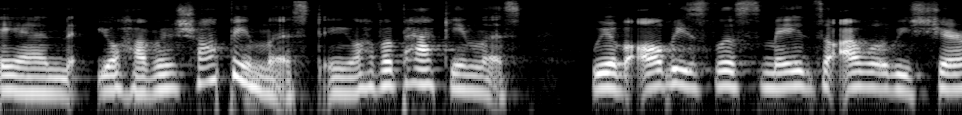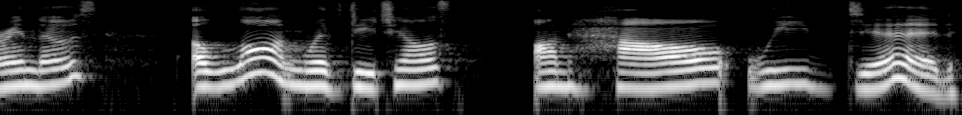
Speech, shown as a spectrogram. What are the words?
and you'll have a shopping list and you'll have a packing list. We have all these lists made, so I will be sharing those along with details on how we did,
